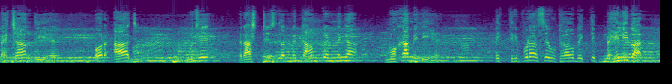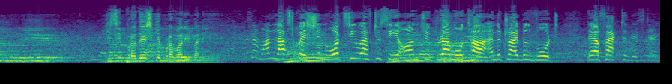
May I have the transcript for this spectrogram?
पहचान दी है और आज मुझे राष्ट्रीय स्तर में काम करने का मौका मिली है एक त्रिपुरा से उठा हुआ व्यक्ति पहली बार किसी प्रदेश के प्रभारी बनी है Sir, one last question. What's you have to say on Tripura Motha and the tribal vote? They are factor this time.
